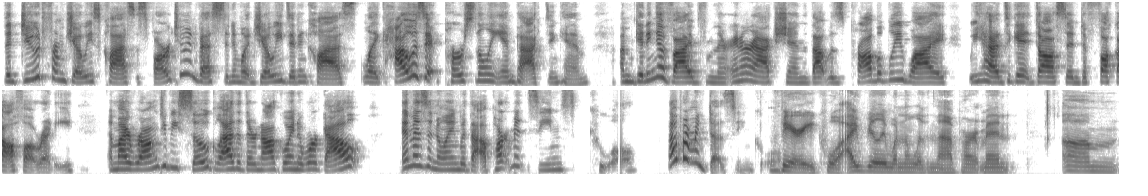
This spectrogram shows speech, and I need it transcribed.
The dude from Joey's class is far too invested in what Joey did in class. Like, how is it personally impacting him? I'm getting a vibe from their interaction that that was probably why we had to get Dawson to fuck off already. Am I wrong to be so glad that they're not going to work out? Emma's annoying, but the apartment seems cool. That apartment does seem cool. Very cool. I really want to live in that apartment. Um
